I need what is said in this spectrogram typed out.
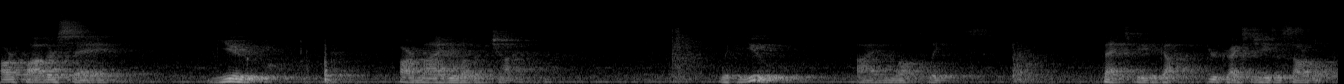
our Father say, You are my beloved child. With you I am well pleased. Thanks be to God through Christ Jesus our Lord.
